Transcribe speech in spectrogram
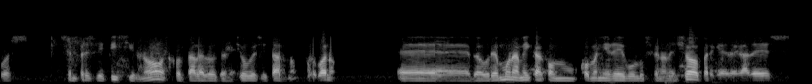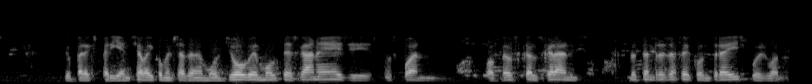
pues, sempre és difícil, no?, escoltar la veu dels joves i tal, no? Però, bueno, eh, veurem una mica com, com anirà evolucionant això, perquè a vegades jo per experiència vaig començar també molt jove, moltes ganes, i després quan, quan veus que els grans no tens res a fer contra ells, pues, bueno,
